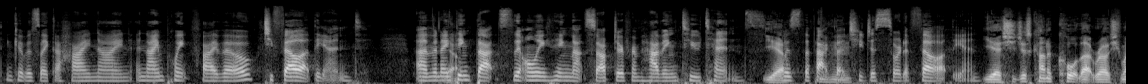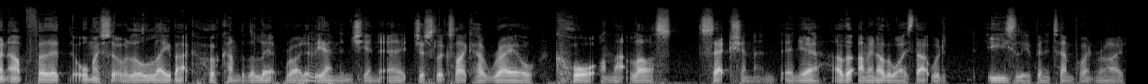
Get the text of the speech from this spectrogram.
I think it was like a high nine, a 9.50, she fell at the end. Um, and I think that's the only thing that stopped her from having two tens. Yeah. Was the fact Mhm. that she just sort of fell at the end. Yeah, she just kind of caught that rail. She went up for almost sort of a little layback hook under the lip right at the Mhm. end, and she and, and it just looks like her rail caught on that last section. And, and yeah, other, I mean, otherwise that would easily have been a ten point ride.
